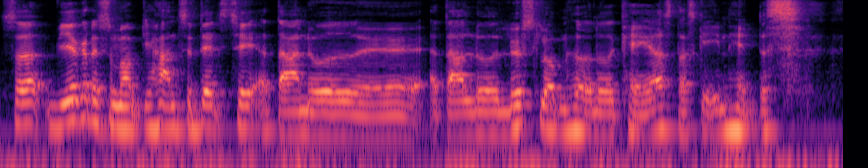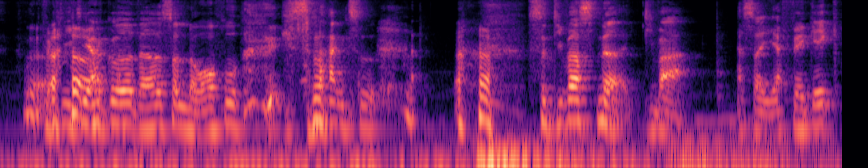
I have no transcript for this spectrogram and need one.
så virker det som om, de har en tendens til, at der er noget, øh, at der er noget løsluppenhed og noget kaos, der skal indhentes. Fordi de har gået og været så lawful i så lang tid. Så de var sådan de var, altså jeg fik ikke,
